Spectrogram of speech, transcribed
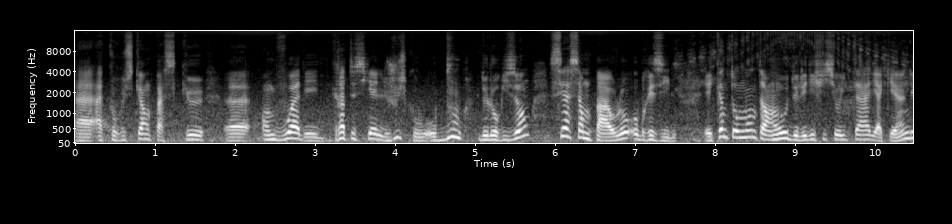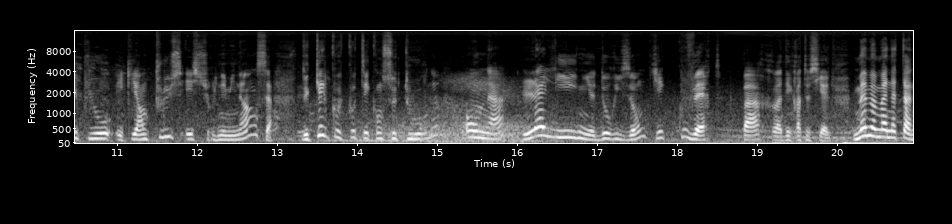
à, Coruscant parce que euh, voit des gratte-ciel jusqu'au bout de l'horizon, c'est à São Paulo, au Brésil. Et quand on monte en haut de l'édificio Italia, qui est un des plus hauts et qui en plus est sur une éminence, de quelque côté qu'on se tourne, on a la ligne d'horizon qui est couverte par des gratte-ciel. Même à Manhattan,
